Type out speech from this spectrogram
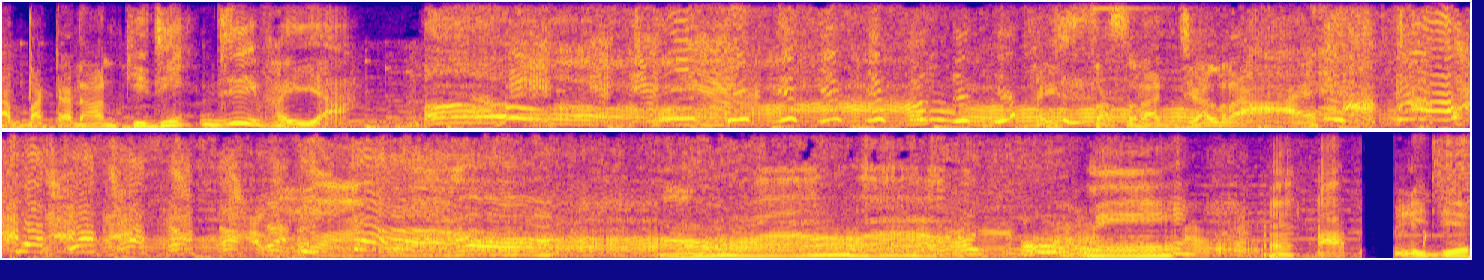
अब बटन ऑन कीजिए। जी भैया। ससुरा जल रहा है। लीजिए।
